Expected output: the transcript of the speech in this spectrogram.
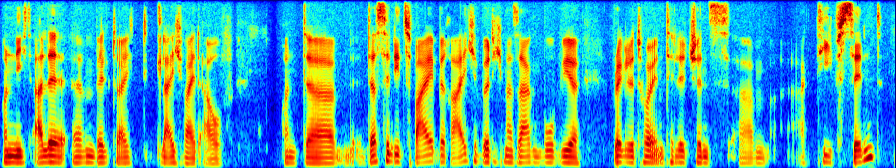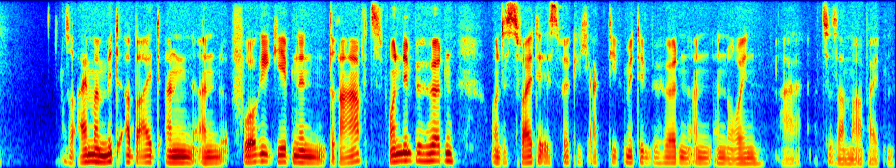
und nicht alle ähm, weltweit gleich weit auf. Und äh, das sind die zwei Bereiche, würde ich mal sagen, wo wir Regulatory Intelligence ähm, aktiv sind. Also einmal Mitarbeit an, an vorgegebenen Drafts von den Behörden und das zweite ist wirklich aktiv mit den Behörden an, an neuen äh, zusammenarbeiten.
